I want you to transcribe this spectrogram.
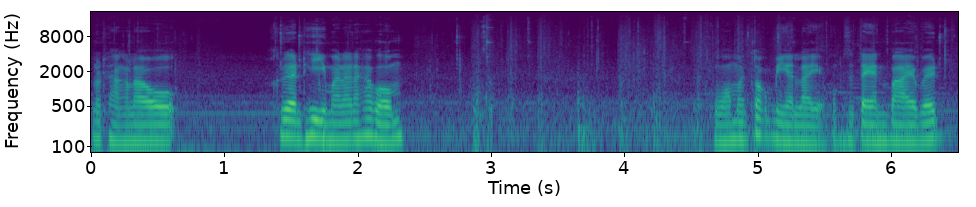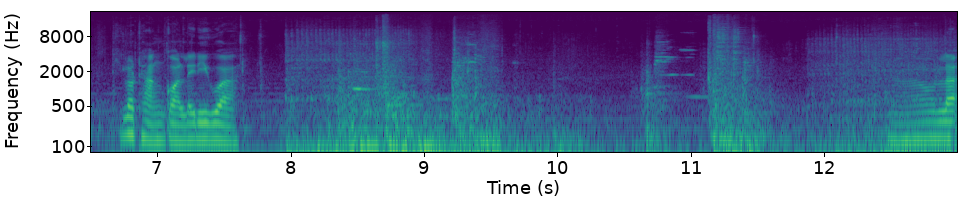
รถถังเราเคลื่อนที่มาแล้วนะครับผมผมว่ามันต้องมีอะไร ผมสแตนบายไว้ที่รถถังก่อนเลยดีกว่าเอาละ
